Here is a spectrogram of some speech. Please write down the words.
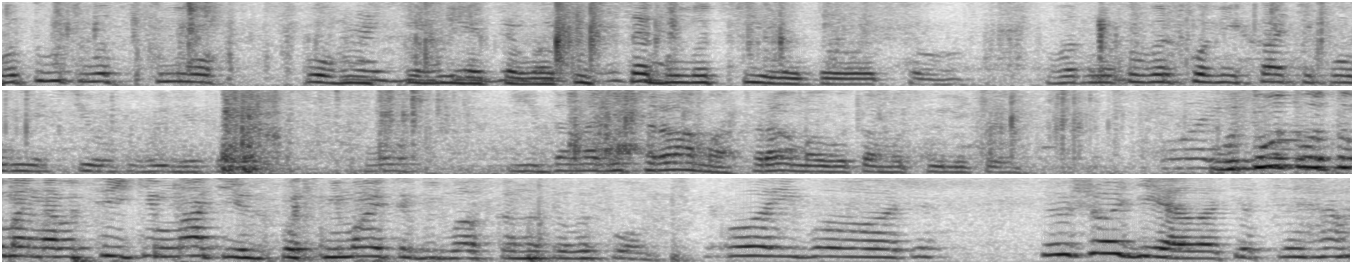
Отут от скло повністю вилетіло. Тут все було ціле до цього. В одноповерховій хаті повністю вилетіло скло. І да, навіть рама, рама отам от вилетіла. Отут от у мене в цій кімнаті поснімайте, будь ласка, на телефон. Ой Боже, ну що робити оце? а?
